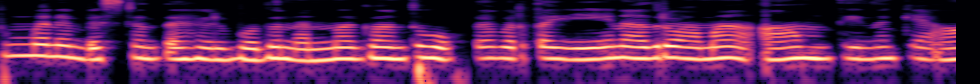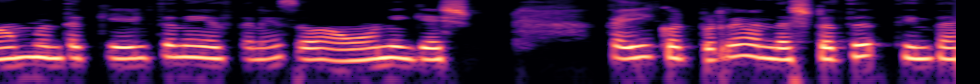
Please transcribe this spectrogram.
ತುಂಬಾನೇ ಬೆಸ್ಟ್ ಅಂತ ಹೇಳ್ಬೋದು. ನನ್ನ ಮಗ ಅಂತೂ ಹೋಗ್ತಾ ಬರ್ತಾ ಏನಾದರೂ ಅಮ್ಮ, ಆಮ್, ತಿನ್ನಕ್ಕೆ ಆಮ್ ಅಂತ ಕೇಳ್ತಾನೆ ಇರ್ತಾನೆ. ಸೊ ಅವನಿಗೆ ಎಷ್ಟು, ಕೈ ಕೊಟ್ಬಿಟ್ರೆ ಒಂದಷ್ಟೊತ್ತು ತಿಂತಾ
